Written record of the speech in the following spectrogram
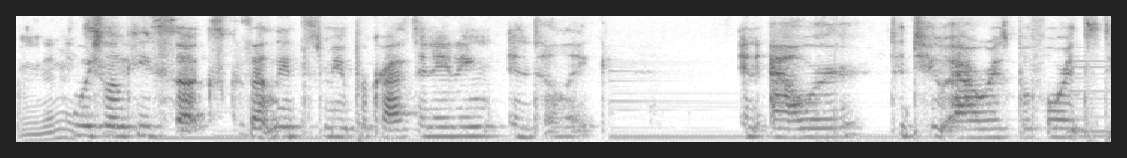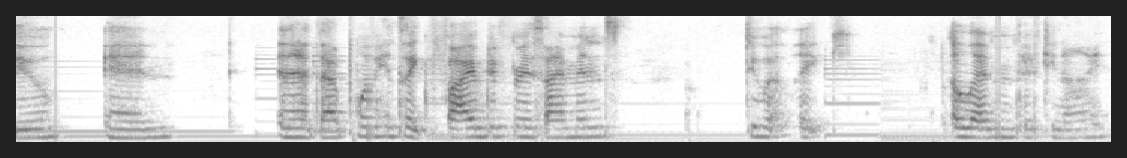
I mean, which sense. low-key sucks because that leads to me procrastinating until like an hour to two hours before it's due. And and at that point it's like five different assignments due at like 11.59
